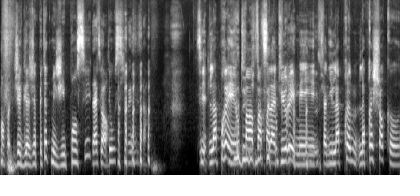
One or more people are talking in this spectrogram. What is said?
Enfin, j'exagère peut-être, mais j'ai pensé que c'était aussi. Oui, c'est ça. C'est l'après, hein, pas, pas, la durée, mais c'est-à-dire l'après-choc. Euh,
